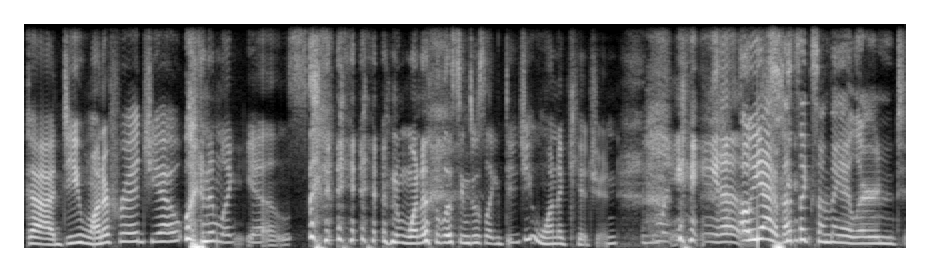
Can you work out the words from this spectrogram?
God, do you want a fridge, yo? And I'm like, yes. and one of the listings was like, Did you want a kitchen? Like, yes. Oh yeah, that's like something I learned.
